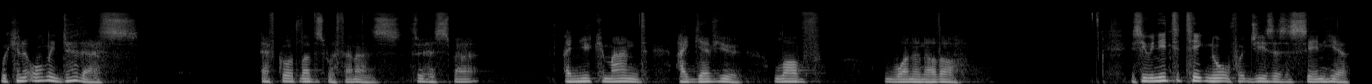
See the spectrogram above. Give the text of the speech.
We can only do this if God lives within us through his Spirit. A new command I give you love one another. You see, we need to take note of what Jesus is saying here.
